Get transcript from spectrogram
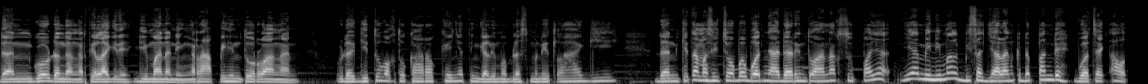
Dan gue udah gak ngerti lagi deh gimana nih ngerapihin tuh ruangan. Udah gitu waktu karaoke-nya tinggal 15 menit lagi. Dan kita masih coba buat nyadarin tuh anak supaya ya minimal bisa jalan ke depan deh buat check out.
